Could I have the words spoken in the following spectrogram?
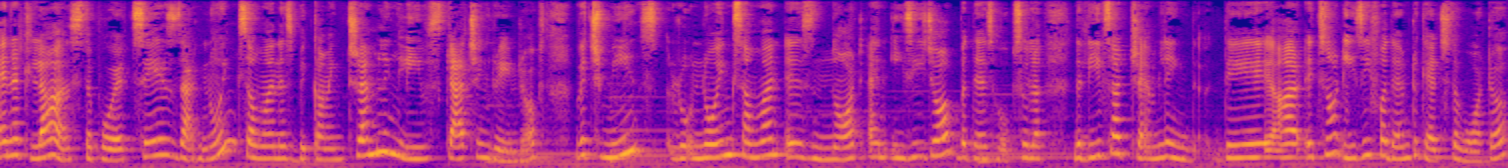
and at last, the poet says that knowing someone is becoming trembling leaves catching raindrops, which means knowing someone is not an easy job, but there's hope. So the leaves are trembling, they are it's not easy for them to catch the water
